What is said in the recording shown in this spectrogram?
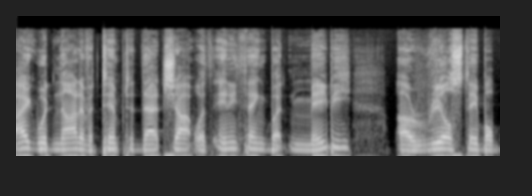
I would not have attempted that shot with anything but maybe a real stable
